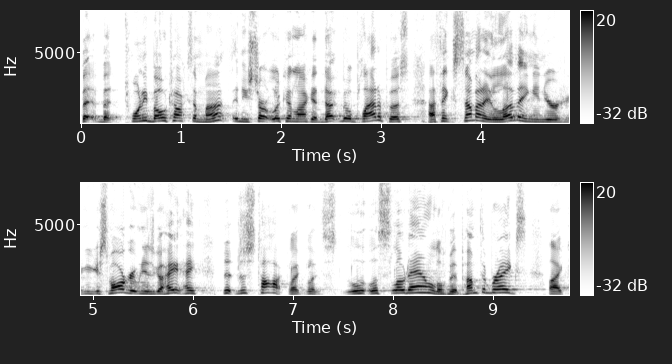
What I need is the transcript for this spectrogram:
but, but 20 Botox a month and you start looking like a duck-billed platypus, I think somebody loving in your, your small group needs to go, hey, hey, just talk. Like, let's, let's slow down a little bit, pump the brakes. Like,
